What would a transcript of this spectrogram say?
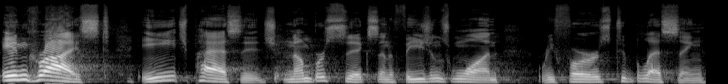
in Christ. Each passage, number 6 in Ephesians 1, refers to blessing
